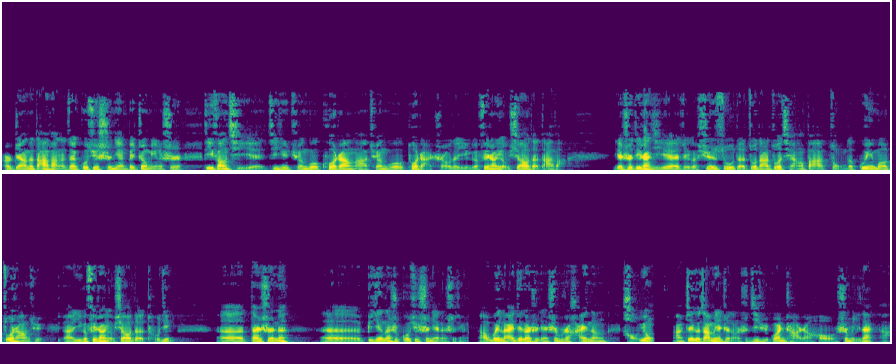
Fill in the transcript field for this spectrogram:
而这样的打法呢，在过去十年被证明是地方企业进行全国扩张啊、全国拓展时候的一个非常有效的打法，也是地产企业这个迅速的做大做强，把总的规模做上去啊一个非常有效的途径。呃，但是呢，呃，毕竟呢是过去十年的事情啊，未来这段时间是不是还能好用啊？这个咱们也只能是继续观察，然后拭目以待啊。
